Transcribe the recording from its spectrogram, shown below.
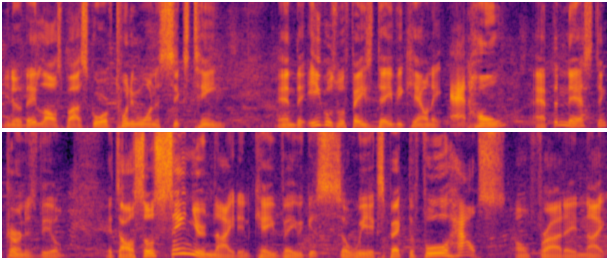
You know, they lost by a score of 21 to 16. And the Eagles will face Davie County at home at the Nest in Kernersville. It's also senior night in K Vegas, so we expect a full house on Friday night.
